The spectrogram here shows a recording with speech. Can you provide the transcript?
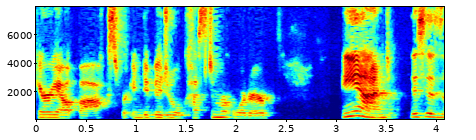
carry-out box for individual customer order. And this is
